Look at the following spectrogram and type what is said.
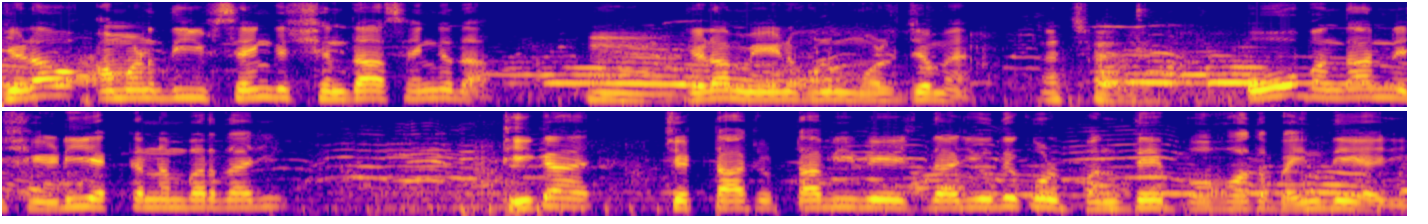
ਜਿਹੜਾ ਉਹ ਅਮਨਦੀਪ ਸਿੰਘ ਸ਼ਿੰਦਾ ਸਿੰਘ ਦਾ ਜਿਹੜਾ ਮੇਨ ਹੁਣ ਮੁਲਜ਼ਮ ਹੈ। ਅੱਛਾ ਜੀ। ਉਹ ਬੰਦਾ ਨਸ਼ੇੜੀ ਇੱਕ ਨੰਬਰ ਦਾ ਜੀ। ਠੀਕ ਹੈ ਚਿੱਟਾ ਚੁੱਟਾ ਵੀ ਵੇਚਦਾ ਜੀ। ਉਹਦੇ ਕੋਲ ਬੰਦੇ ਬਹੁਤ ਬਹਿੰਦੇ ਆ ਜੀ।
